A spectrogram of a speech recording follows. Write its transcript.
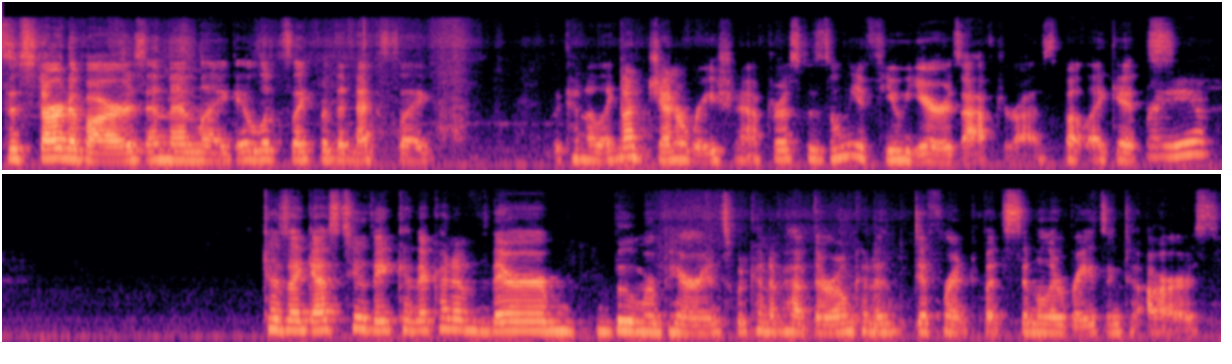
the start of ours and then like it looks like for the next like the kind of like not generation after us because it's only a few years after us but like it's right? because i guess too they they're kind of their boomer parents would kind of have their own kind of different but similar raising to ours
